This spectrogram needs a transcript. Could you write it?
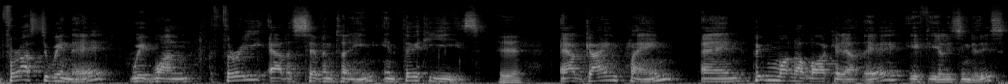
For us to win there, we've won three out of 17 in 30 years. Yeah. Our game plan, and people might not like it out there if you're listening to this,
